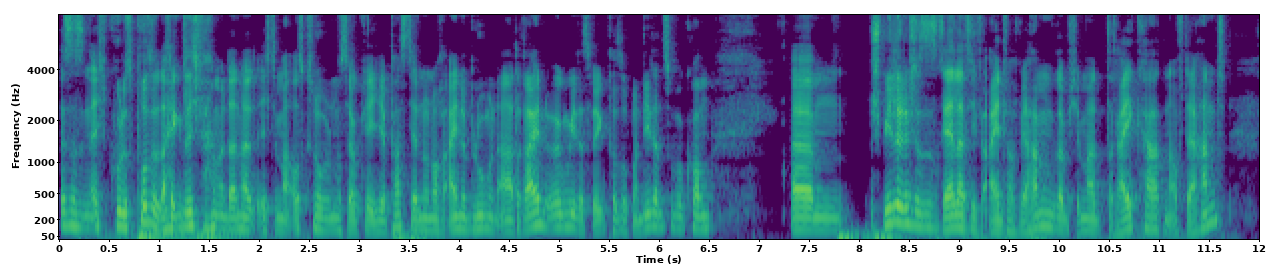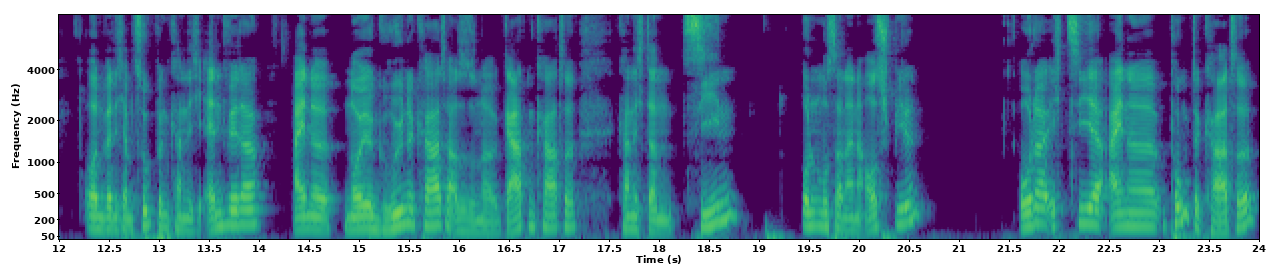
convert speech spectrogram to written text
ist es ein echt cooles Puzzle eigentlich, weil man dann halt echt immer ausknobeln muss, ja, okay, hier passt ja nur noch eine Blumenart rein irgendwie, deswegen versucht man die dann zu bekommen. Ähm, spielerisch ist es relativ einfach. Wir haben, glaube ich, immer drei Karten auf der Hand. Und wenn ich am Zug bin, kann ich entweder eine neue grüne Karte, also so eine Gartenkarte, kann ich dann ziehen und muss dann eine ausspielen. Oder ich ziehe eine Punktekarte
